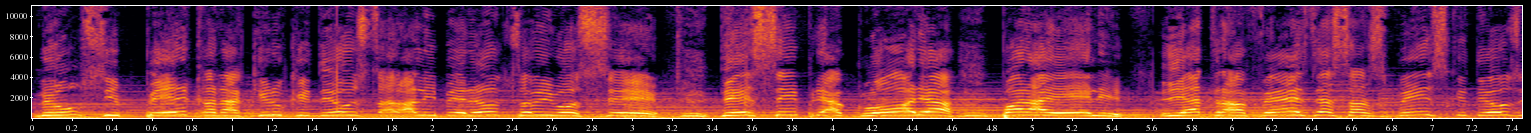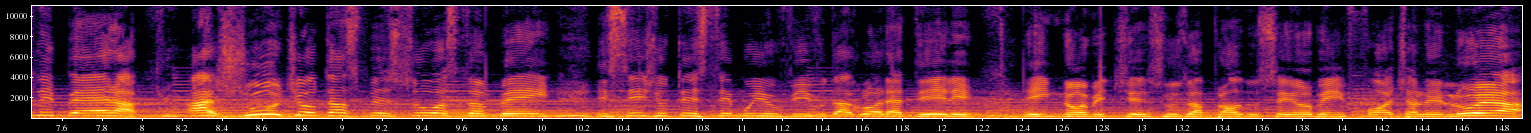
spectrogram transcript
não se perca naquilo que Deus estará liberando sobre você, dê sempre a glória para Ele, e através dessas bênçãos que Deus libera, ajude outras pessoas também, e seja o testemunho vivo da glória dEle, em nome de Jesus. Aplauda o Senhor bem forte, aleluia.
